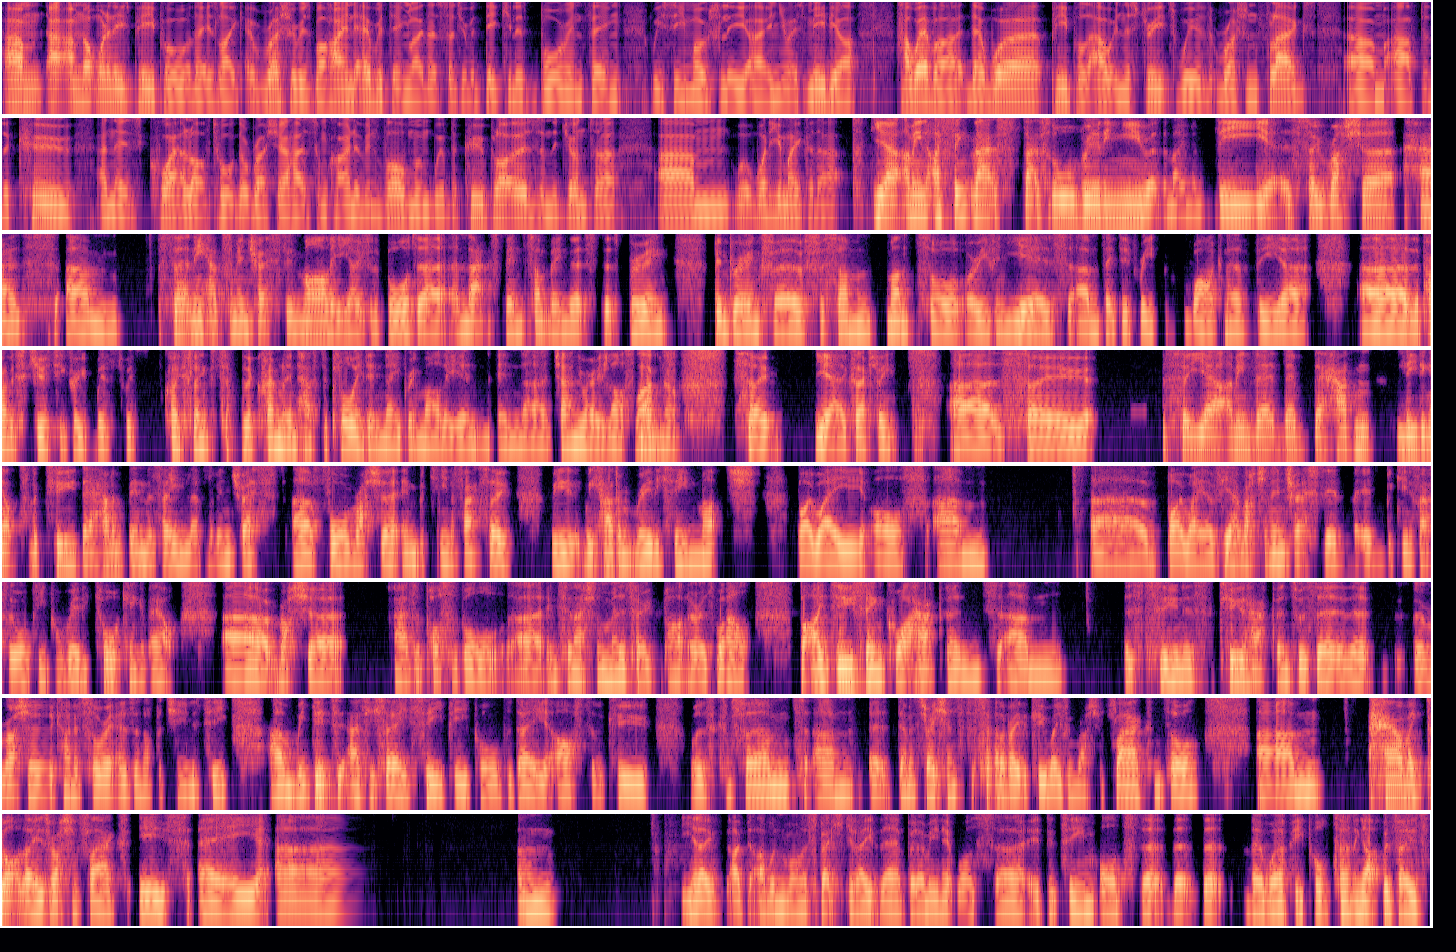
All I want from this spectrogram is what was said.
Um, I, am not one of these people that is like Russia is behind everything. Like that's such a ridiculous, boring thing we see mostly uh, in U.S. media. However, there were people out in the streets with Russian flags um, after the coup, and there's quite a lot of talk that Russia has some kind of involvement with the coup plotters and the junta. Um, what do you make of that? Yeah, I mean, I think that's that's all really new at the moment. The so Russia has um, certainly had some interest in Mali over the border, and that's been something that's that's brewing, been brewing for for some months or or even years. Um, they did read Wagner, the uh, uh, the private security group with with close links to the Kremlin, has deployed in neighbouring Mali in in uh, January last Wagner. month. So yeah, exactly. Uh, so so yeah, I mean there there there hadn't leading up to the coup, there hadn't been the same level of interest uh, for Russia in Burkina Faso. We we hadn't really seen much by way of um, uh, by way of yeah Russian interest in in Burkina Faso, or people really talking about uh, Russia as a possible uh, international military partner as well. But I do think what happened um, as soon as the coup happened was that, that that Russia kind of saw it as an opportunity. Um, we did, as you say, see people the day after the coup was confirmed, um, uh, demonstrations to celebrate the coup, waving Russian flags and so on. Um, how they got those Russian flags is a uh, um, you know, I, I, wouldn't want to speculate there, but I mean, it was uh, it did seem odd that that that there were people turning up with those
